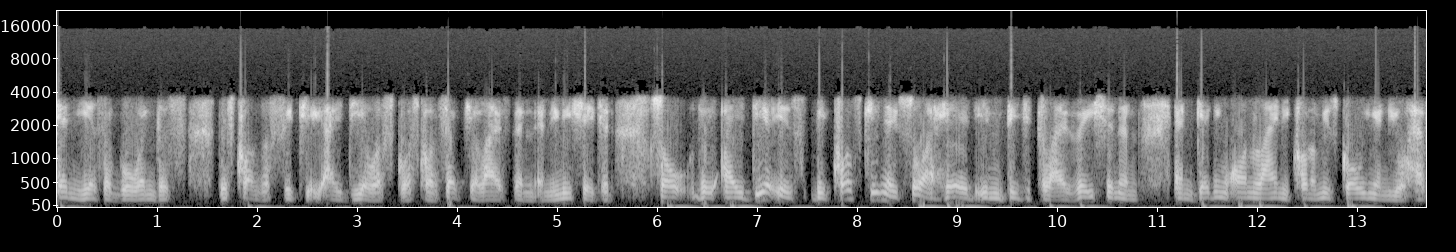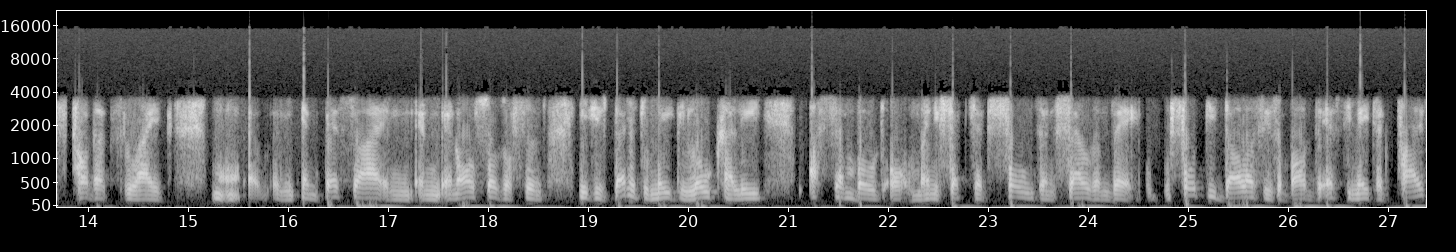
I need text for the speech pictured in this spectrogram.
10 years ago when this, this Konza City idea was, was conceptualized and, and initiated. So the idea is because Kenya is so ahead in digitalization and, and getting online economies going, and you have products like mm, M-Pesa and, and, and all sorts of things, it is better to make locally assembled or manufactured phones and sell them there. $40 is about the estimated price,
